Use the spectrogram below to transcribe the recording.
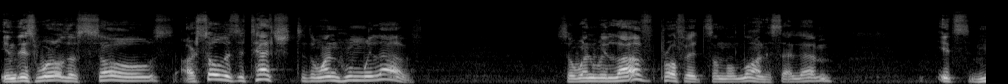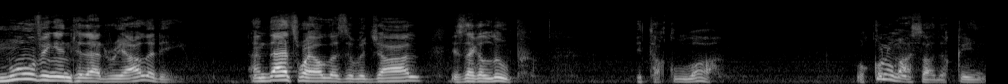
in this world of souls, our soul is attached to the one whom we love. So when we love Prophet it's moving into that reality. And that's why Allah is like a loop, ittaqullah. Wa kunu ma sadiqeen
